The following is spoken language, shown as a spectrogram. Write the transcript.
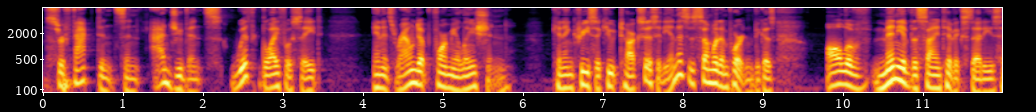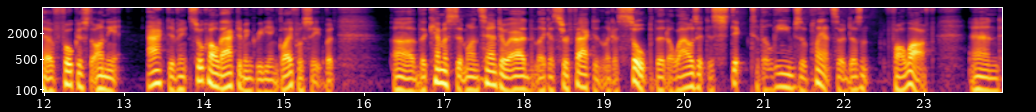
surfactants and adjuvants with glyphosate in its Roundup formulation can increase acute toxicity. And this is somewhat important because all of many of the scientific studies have focused on the active, so-called active ingredient, glyphosate, but uh, the chemists at Monsanto add like a surfactant, like a soap that allows it to stick to the leaves of plants so it doesn't fall off, and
